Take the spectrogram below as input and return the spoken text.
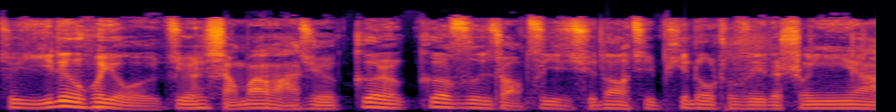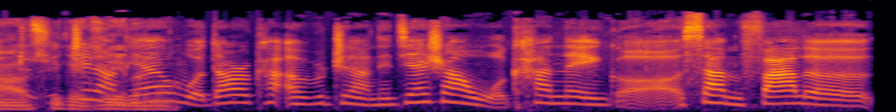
就一定会有，就是想办法去各各自找自己渠道去披露出自己的声音啊，去给这两天我倒是看，呃，不是这两天，今天上午我看那个 Sam 发的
